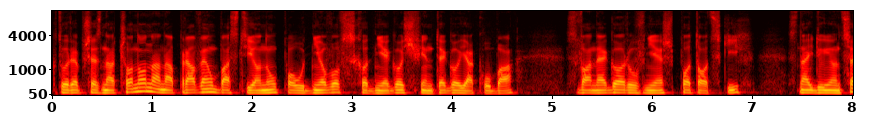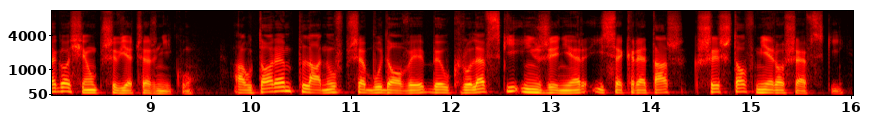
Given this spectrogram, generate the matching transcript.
które przeznaczono na naprawę bastionu południowo-wschodniego świętego Jakuba, zwanego również Potockich, znajdującego się przy Wieczerniku. Autorem planów przebudowy był królewski inżynier i sekretarz Krzysztof Mieroszewski –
